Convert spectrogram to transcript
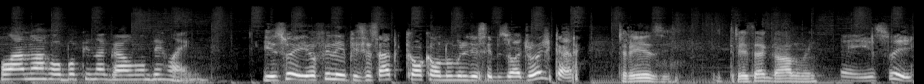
lá no arroba opinagalo underline. Isso aí, ô Felipe, você sabe qual que é o número desse episódio hoje, cara? 13. E 13 é galo, hein? É isso aí.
